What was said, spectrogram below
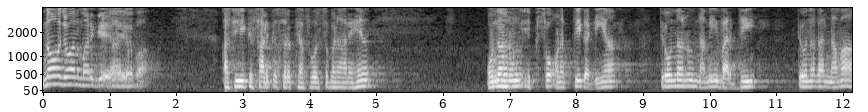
ਨੌਜਵਾਨ ਮਰ ਗਏ, ਆਏ ਰੱਬਾ। ਅਸੀਂ ਇੱਕ ਸੜਕ ਸੁਰੱਖਿਆ ਫੋਰਸ ਬਣਾ ਰਹੇ ਹਾਂ। ਉਹਨਾਂ ਨੂੰ 129 ਗੱਡੀਆਂ ਤੇ ਉਹਨਾਂ ਨੂੰ ਨਵੀਂ ਵਰਦੀ ਤੇ ਉਹਨਾਂ ਦਾ ਨਵਾਂ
